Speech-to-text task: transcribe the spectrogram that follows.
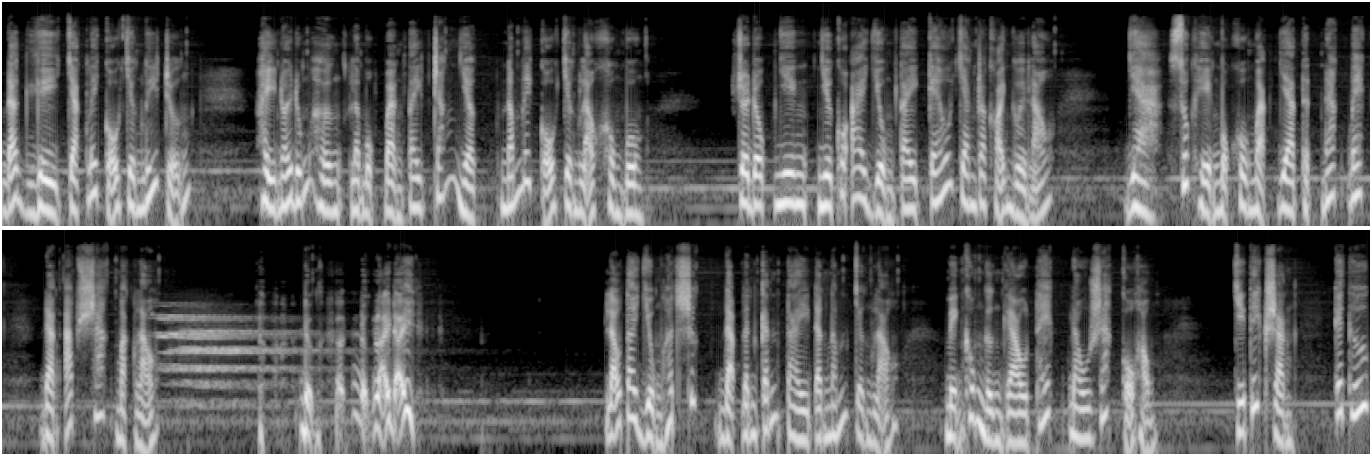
đã ghi chặt lấy cổ chân lý trưởng. Hay nói đúng hơn là một bàn tay trắng nhợt Nắm lấy cổ chân lão không buông. Rồi đột nhiên như có ai dùng tay kéo chăn ra khỏi người lão. Và xuất hiện một khuôn mặt da thịt nát bét Đang áp sát mặt lão. Đừng, đừng lại đây. Lão ta dùng hết sức đạp lên cánh tay đang nắm chân lão Miệng không ngừng gào thét đau rát cổ họng. Chỉ tiếc rằng cái thứ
